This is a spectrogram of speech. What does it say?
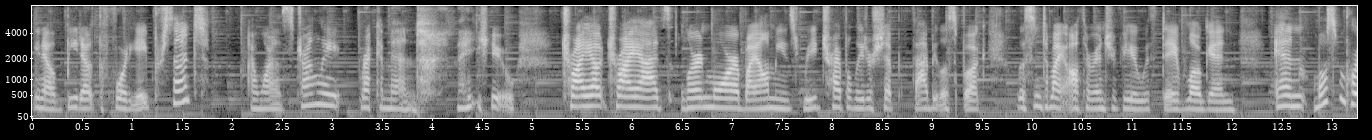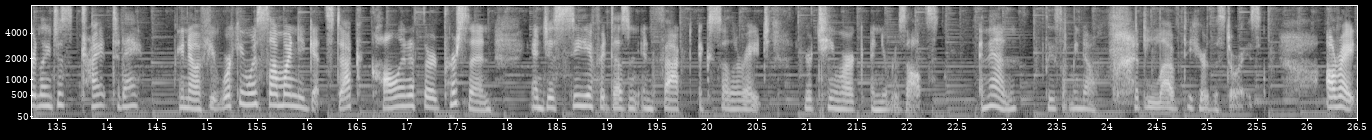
you know, beat out the 48%, I want to strongly recommend that you Try out Triads, learn more. By all means, read Tribal Leadership, fabulous book. Listen to my author interview with Dave Logan. And most importantly, just try it today. You know, if you're working with someone, you get stuck, call in a third person and just see if it doesn't, in fact, accelerate your teamwork and your results. And then please let me know. I'd love to hear the stories. All right.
